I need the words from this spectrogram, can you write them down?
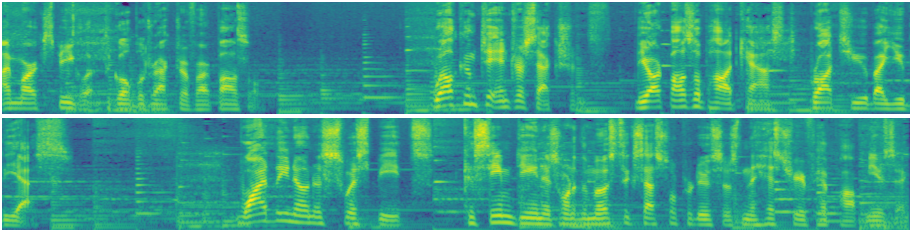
I'm Marc Spiegler, the Global Director of Art Basel. Welcome to Intersections, the Art Basel podcast brought to you by UBS. Widely known as Swizz Beatz, Kasseem Dean is one of the most successful producers in the history of hip hop music.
